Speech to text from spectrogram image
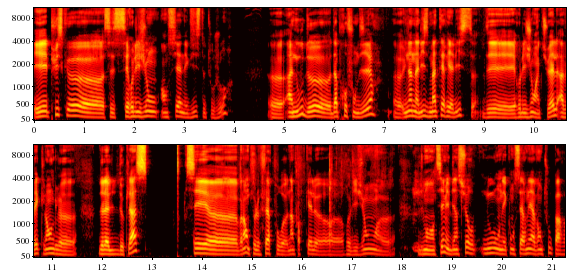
Et puisque euh, ces, religions anciennes existent toujours, euh, à nous d'approfondir une analyse matérialiste des religions actuelles avec l'angle de la lutte de classe. voilà, on peut le faire pour n'importe quelle religion du monde entier, mais bien sûr, nous, on est concernés avant tout par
